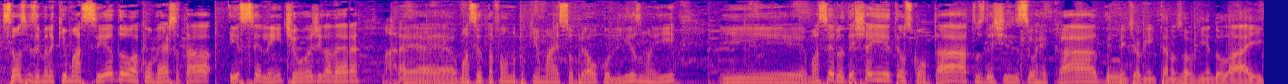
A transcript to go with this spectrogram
Estamos recebendo aqui o Macedo, a conversa tá excelente hoje, galera. Maravilha. É, o Macedo tá falando um pouquinho mais sobre alcoolismo aí. E, Macedo, deixa aí teus contatos, deixa aí seu recado. De repente alguém que tá nos ouvindo lá e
